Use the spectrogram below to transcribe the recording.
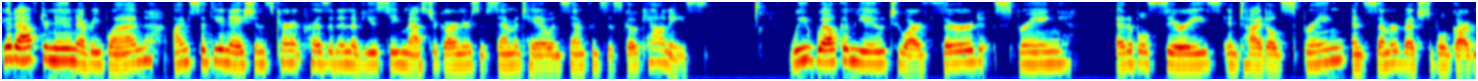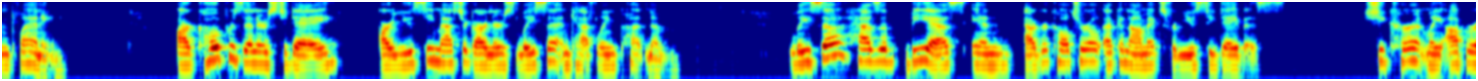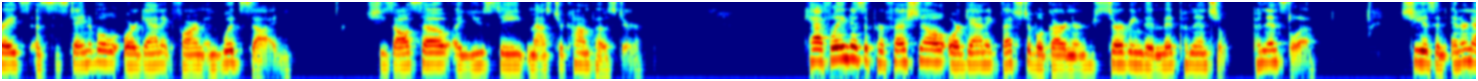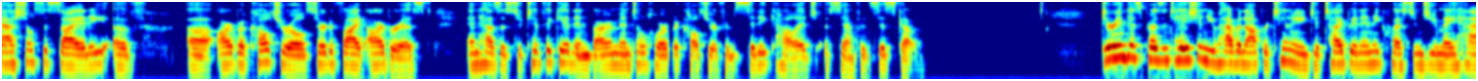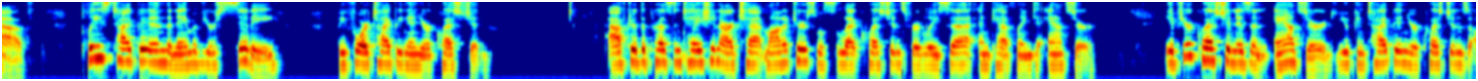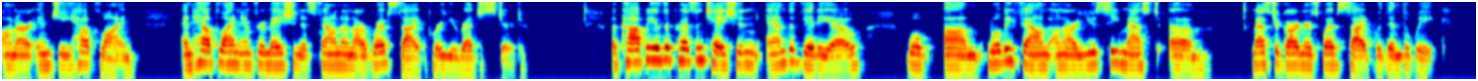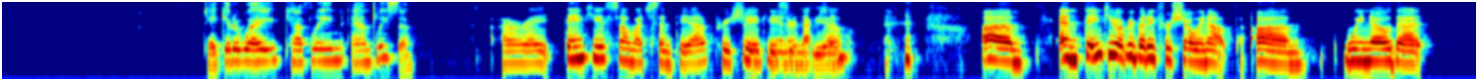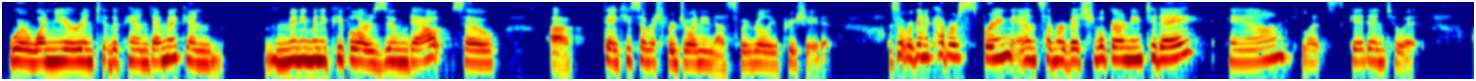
Good afternoon, everyone. I'm Cynthia Nations, current president of UC Master Gardeners of San Mateo and San Francisco counties. We welcome you to our third spring edible series entitled Spring and Summer Vegetable Garden Planning. Our co-presenters today are UC Master Gardeners Lisa and Kathleen Putnam. Lisa has a BS in agricultural economics from UC Davis. She currently operates a sustainable organic farm in Woodside. She's also a UC master composter. Kathleen is a professional organic vegetable gardener serving the Mid-Peninsula. She is an International Society of uh, Arboricultural Certified Arborist and has a certificate in environmental horticulture from City College of San Francisco. During this presentation, you have an opportunity to type in any questions you may have. Please type in the name of your city before typing in your question. After the presentation, our chat monitors will select questions for Lisa and Kathleen to answer. If your question isn't answered, you can type in your questions on our MG helpline and helpline information is found on our website where you registered. A copy of the presentation and the video will, um, will be found on our UC Master, um, Master Gardeners website within the week. Take it away, Kathleen and Lisa. All right. Thank you so much, Cynthia. Appreciate thank the you, introduction. um, and thank you, everybody, for showing up. Um, we know that we're one year into the pandemic and many, many people are zoomed out. So uh, thank you so much for joining us. We really appreciate it. So we're going to cover spring and summer vegetable gardening today, and let's get into it.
